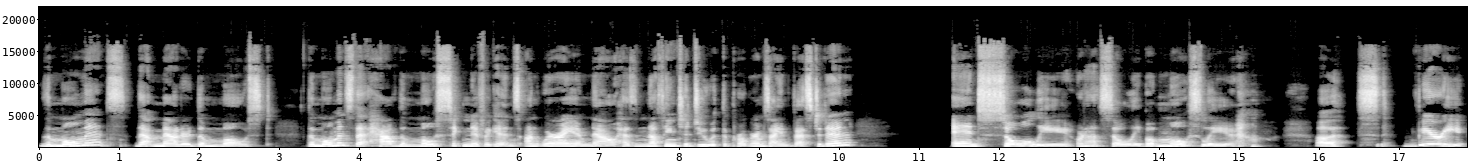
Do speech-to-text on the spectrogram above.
the moments that mattered the most, The moments that have the most significance on where I am now has nothing to do with the programs I invested in. And solely, or not solely, but mostly, a very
